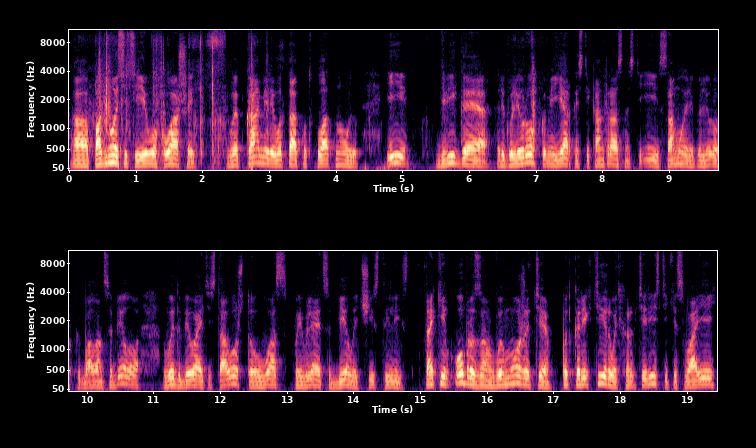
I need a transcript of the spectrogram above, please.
э, подносите его к вашей веб-камере вот так вот вплотную и Двигая регулировками яркости, контрастности и самой регулировкой баланса белого, вы добиваетесь того, что у вас появляется белый чистый лист. Таким образом вы можете подкорректировать характеристики своей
